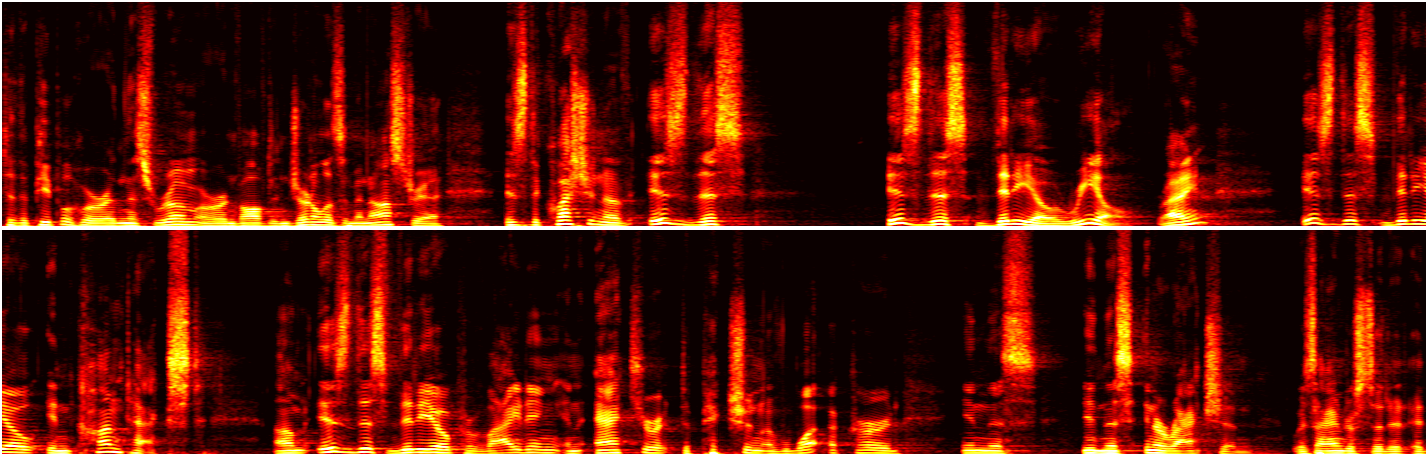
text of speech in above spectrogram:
to the people who are in this room or involved in journalism in Austria, is the question of is this is this video real, right? Is this video in context? Um, is this video providing an accurate depiction of what occurred in this, in this interaction? As I understood it, it,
